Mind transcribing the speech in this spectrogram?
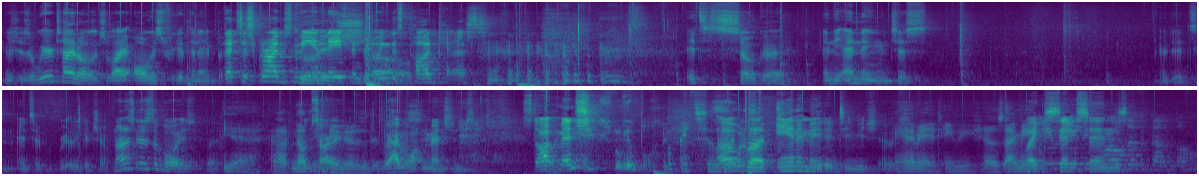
which is a weird title, which is why I always forget the name. But That describes me and good Nathan doing this podcast. it's so good, and the ending just. it- It's it's a really good show. Not as good as The Boys, but Yeah. Uh, I'm sorry. to do with the I won't mention it. Stop But- mentioning the boy. It's so Uh, good. what but about animated TV shows? animated TV shows? I mean, Like The Amazing Simpsons. World of Gumball.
